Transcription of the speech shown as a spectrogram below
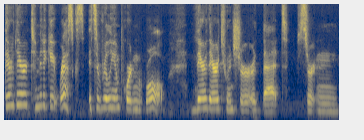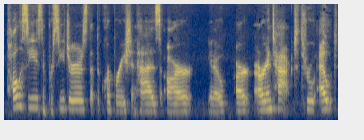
They're there to mitigate risks. It's a really important role. They're there to ensure that certain policies and procedures that the corporation has are you know are are intact throughout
